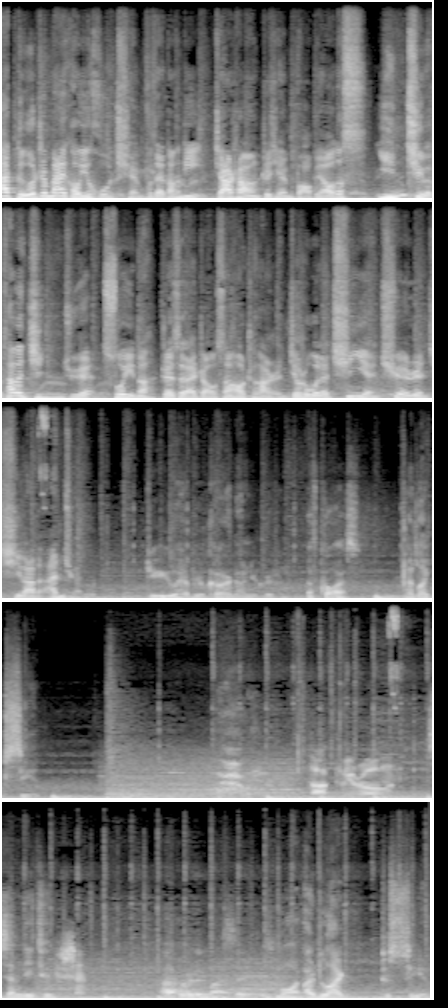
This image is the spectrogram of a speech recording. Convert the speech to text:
他得知 Michael 一伙潜伏在当地，加上之前保镖的死，引起了他的警觉，所以呢，这次来找三号车卡人，就是为了亲眼确认希拉的安全。Do you have your card on you, Griffin? Of course. I'd like to see it. Where are we? Talk to me, Roland. Seventy-two percent. I put it in my safe this morning. I'd like to see it.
